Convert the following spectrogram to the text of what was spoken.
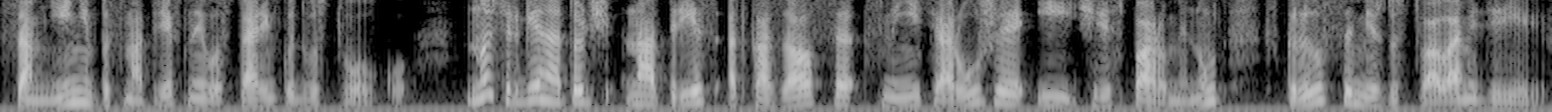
с сомнением посмотрев на его старенькую двустволку – но Сергей Анатольевич наотрез отказался сменить оружие и через пару минут скрылся между стволами деревьев.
